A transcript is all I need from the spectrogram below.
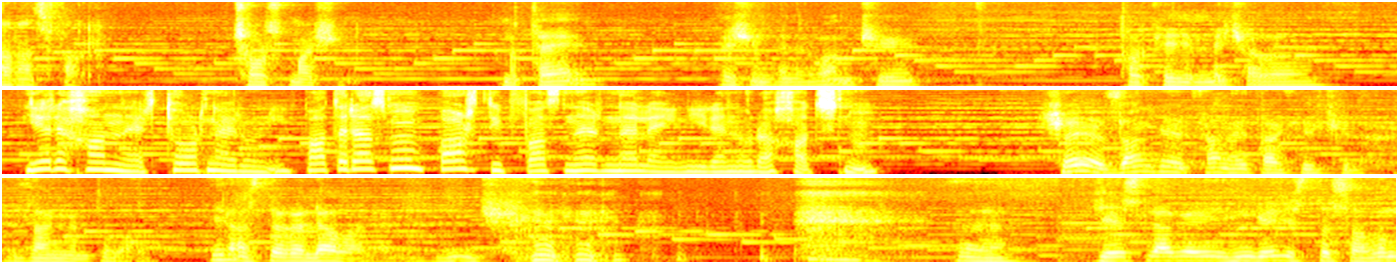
առանց ֆար 4 մաշին մտեն էշին բներվամ չի թորքերի մեջ ավա Երեխաներ, թորներ ունի։ Պատերազմում པարզ դիպվածներն էլ էին իրեն ուրախացնում։ Չէ, զանգը այդքան հետաքրքիր չի լավ, զանգը տուալ։ Իրանց տեղը լավ ալել, ինչ։ Ես լավ էի հինգերից տեսալım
